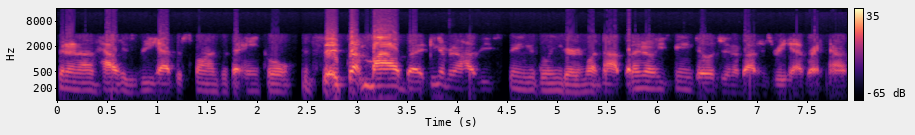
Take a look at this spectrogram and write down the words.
depending on how his rehab responds with the ankle. It's it's something mild, but you never know how these things linger and whatnot. But I know he's being diligent about his rehab right now.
